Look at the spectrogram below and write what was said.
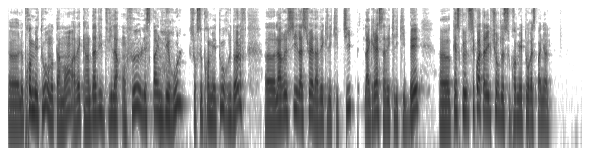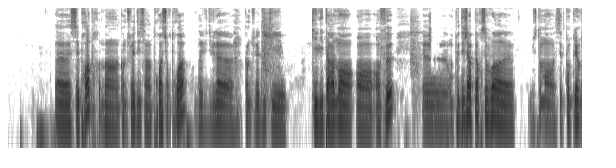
euh, le premier tour notamment, avec un David Villa en feu. L'Espagne déroule sur ce premier tour, Rudolf. Euh, la Russie et la Suède avec l'équipe type, la Grèce avec l'équipe B. Euh, qu'est-ce que, c'est quoi ta lecture de ce premier tour espagnol? Euh, c'est propre. Ben, comme tu l'as dit, c'est un 3 sur 3. David Villa, euh, comme tu l'as dit, qui est, qui est littéralement en, en feu. Euh, on peut déjà percevoir euh, justement cette complément-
